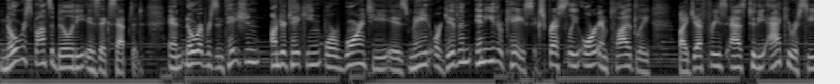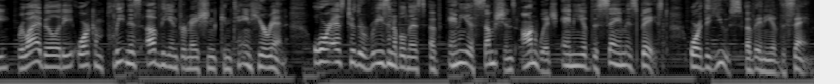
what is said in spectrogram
no responsibility is accepted, and no representation, undertaking, or warranty is made or given, in either case, expressly or impliedly, by Jefferies as to the accuracy, reliability, or completeness of the information contained herein, or as to the reasonableness of any assumptions on which any of the same is based, or the use of any of the same.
